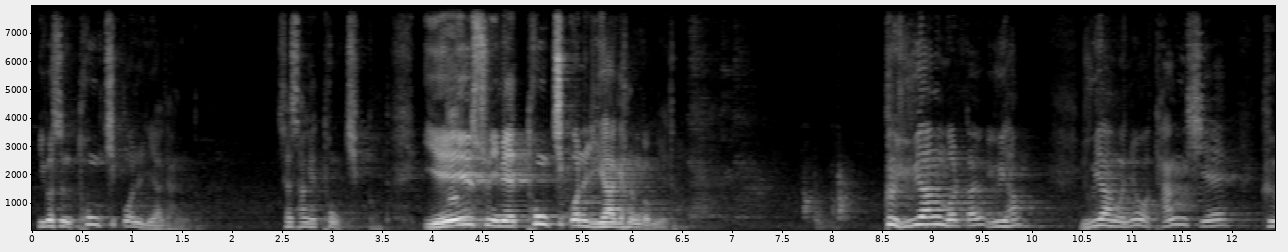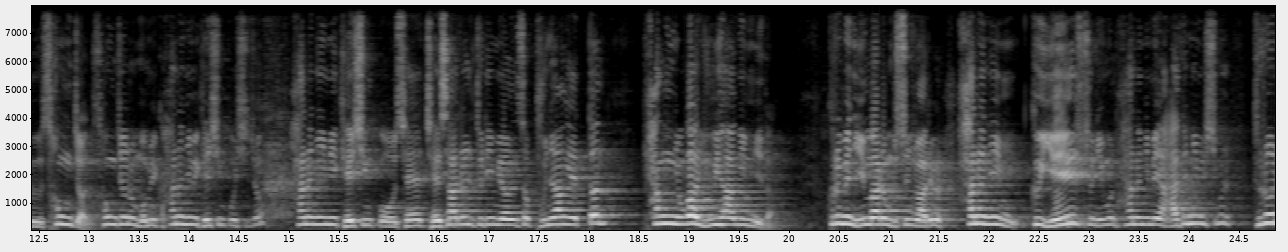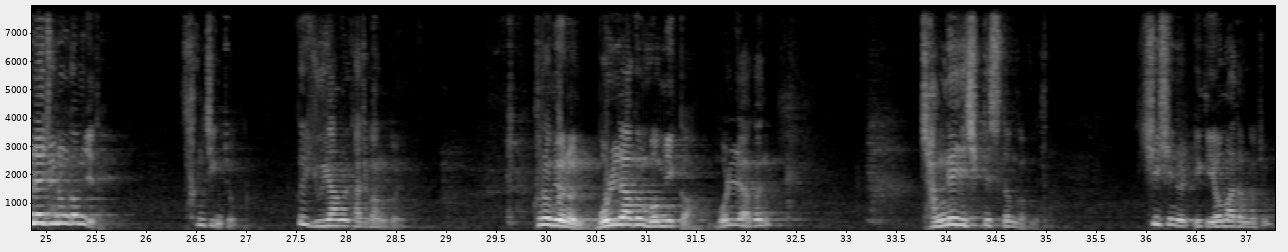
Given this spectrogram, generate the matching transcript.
이것은 통치권을 이야기하는 거예요. 세상의 통치권. 예수님의 통치권을 이야기하는 겁니다. 그리고 유향은 뭘까요? 유향? 유향은요, 당시에 그 성전, 성전은 뭡니까? 하느님이 계신 곳이죠? 하느님이 계신 곳에 제사를 드리면서 분양했던 향료가 유향입니다. 그러면 이 말은 무슨 말이에요? 하느님, 그 예수님은 하느님의 아드님이심을 드러내주는 겁니다. 상징적으로. 그 유향을 가져간 거예요. 그러면은 몰약은 뭡니까? 몰약은 장례 예식 때 쓰던 겁니다. 시신을 이렇게 염하던 거죠.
